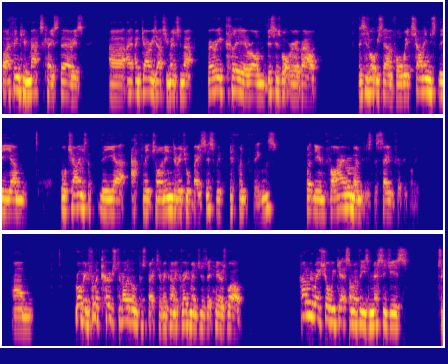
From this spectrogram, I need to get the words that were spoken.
but i think in matt's case there is uh, and, gary's actually mentioned that very clear on this is what we're about this is what we stand for. We challenge the um, we'll challenge the, the uh, athletes on an individual basis with different things but the environment is the same for everybody. Um, Robin, from a coach development perspective, and kind of Greg mentions it here as well, how do we make sure we get some of these messages to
